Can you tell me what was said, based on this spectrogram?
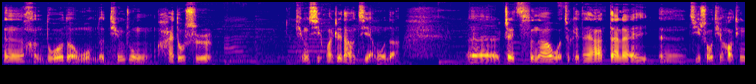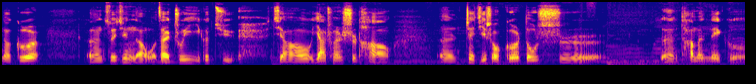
嗯，很多的我们的听众还都是挺喜欢这档节目的。呃，这次呢，我就给大家带来嗯几首挺好听的歌。嗯，最近呢，我在追一个剧，叫《鸭川食堂》。嗯，这几首歌都是，嗯，他们那个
